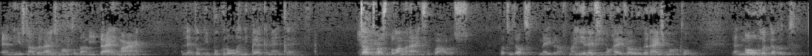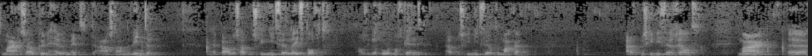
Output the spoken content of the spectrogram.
En hier staat de reismantel dan niet bij, maar let op die boekrollen en die perkamenten. Dat was belangrijk voor Paulus, dat hij dat meebracht. Maar hier heeft hij nog even over de reismantel. En mogelijk dat het te maken zou kunnen hebben met de aanstaande winter. Paulus had misschien niet veel leeftocht, als u dat woord nog kent. Hij had misschien niet veel te makken. Hij had misschien niet veel geld. Maar eh,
